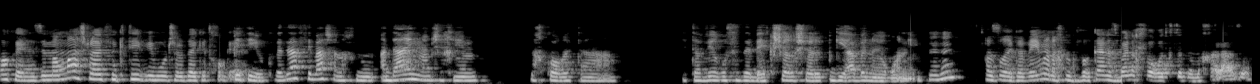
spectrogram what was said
אוקיי, אז זה ממש לא אפקטיבי מול שלבקת חוגרת. בדיוק, וזו הסיבה שאנחנו עדיין ממשיכים לחקור את, ה, את הווירוס הזה בהקשר של פגיעה בנוירונים. מהמם. אז רגע, ואם אנחנו כבר כאן, אז בואי נחפור עוד קצת במחלה הזאת.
